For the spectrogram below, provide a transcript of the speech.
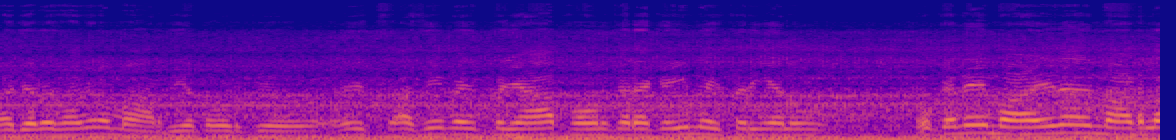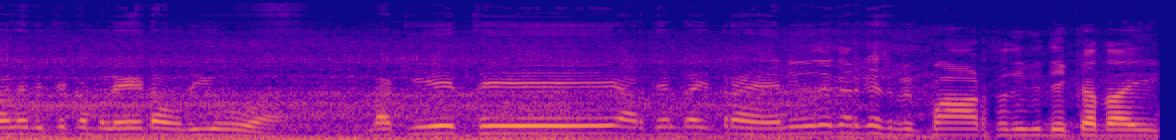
ਮੈਂ ਜਦੋਂ ਸਮਝ ਲਓ ਮਾਰਦੀ ਆ ਤੋੜ ਕੇ ਉਹ। ਇਹ ਅਸੀਂ ਪੰਜਾਬ ਫੋਨ ਕਰਿਆ ਕਈ ਮਿਸਤਰੀਆਂ ਨੂੰ। ਉਹ ਕਹਿੰਦੇ ਮਾ, ਇਹਨਾਂ ਮਾਡਲਾਂ ਦੇ ਵਿੱਚ ਕੰਪਲੇਂਟ ਆਉਂਦੀ ਉਹ ਆ। ਬਾਕੀ ਇੱਥੇ ਅਰਜਨ ਟਰੈਕਟਰ ਹੈ ਨਹੀਂ, ਉਹਦੇ ਕਰਕੇ ਪਾਰਟਸ ਦੀ ਵੀ ਦਿੱਕਤ ਆਈ।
